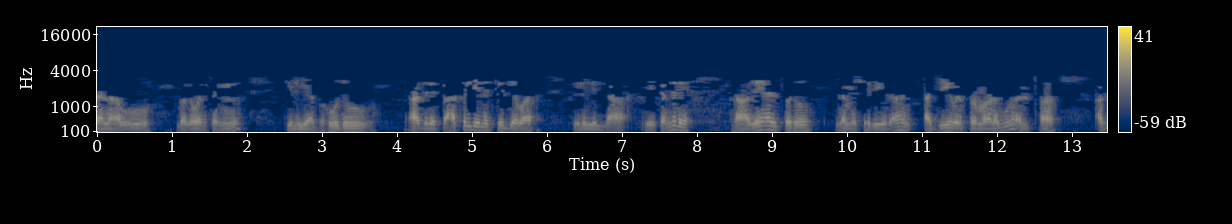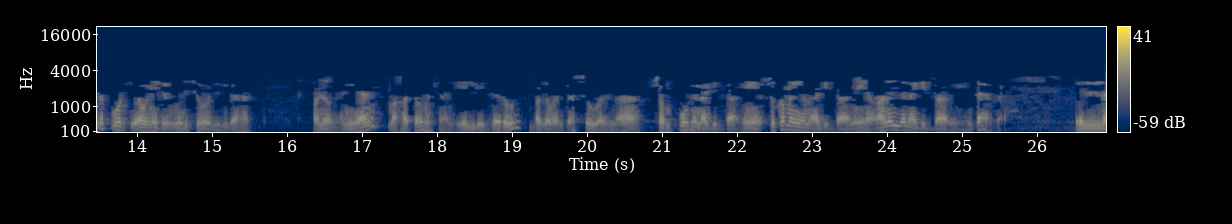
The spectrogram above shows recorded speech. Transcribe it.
ನಾವು ಭಗವಂತನನ್ನು ತಿಳಿಯಬಹುದು. ಆದರೆ ಸಾಕಲ್ಯನ ತಿಳಿಯವ ತಿಳಿದಿಲ್ಲ. ಏಕೆಂದರೆ ನಾವೇ ಅಲ್ಪರು ನಮ್ಮ ಶರೀರ ಅಜೀವನ ಪ್ರಮಾಣವೂ ಅಲ್ಪ ಅದರ ಪೂರ್ತಿ ಅವನೇ ನಡೆಸುವುದರಿಂದ ಅಣುಗಣಿಯಾನ್ ಮಹತ್ವ ಮಹಾನ್ ಎಲ್ಲಿದ್ದರೂ ಭಗವಂತ ಸುವರ್ಣ, ಸಂಪೂರ್ಣನಾಗಿದ್ದಾನೆ, ಸುಖಮಯನಾಗಿದ್ದಾನೆ, ಆನಂದನಾಗಿದ್ದಾನೆ ಅಂತ ಅರ್ಥ. ಎಲ್ಲ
